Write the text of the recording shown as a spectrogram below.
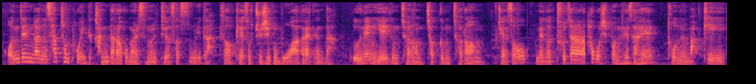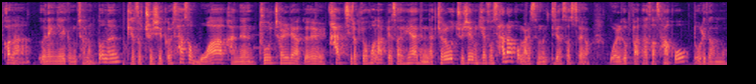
언젠가는 4000포인트 간다라고 말씀을 드렸었습니다. 그래서 계속 주식을 모아가야 된다. 은행 예금처럼 적금처럼 계속 내가 투자하고 싶은 회사에 돈을 맡기거나 은행 예금처럼 또는 계속 주식을 사서 모아가는 두 전략을 같이 이렇게 혼합해서 해야 된다. 결국 주식은 계속 사라고 말씀을 드렸었어요. 월급 받아서 사고 또 우리가 뭐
